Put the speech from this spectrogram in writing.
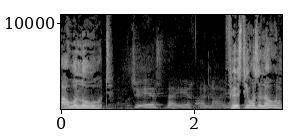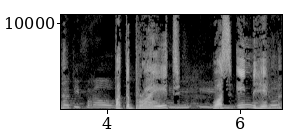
our Lord. First he was alone, but the bride was in him.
